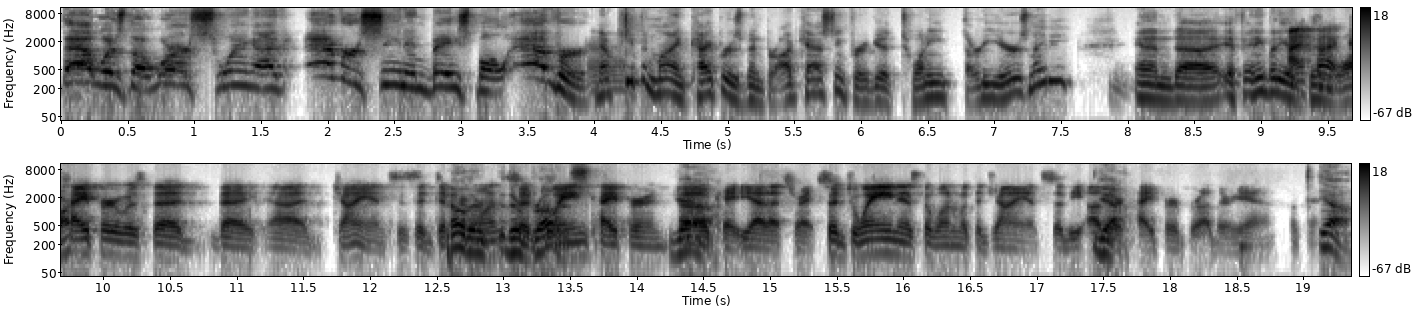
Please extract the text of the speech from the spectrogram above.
that was the worst swing I've ever seen in baseball ever. Oh. Now, keep in mind, Kuiper has been broadcasting for a good 20, 30 years, maybe. And uh, if anybody, I thought watching, Kuiper was the the uh, Giants. Is it different no, they're, one? They're so brothers. Duane Kuiper and yeah. Oh, okay, yeah, that's right. So Duane is the one with the Giants. So the other yeah. Kuiper brother, yeah, okay, yeah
